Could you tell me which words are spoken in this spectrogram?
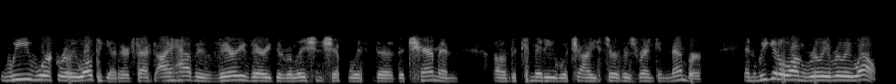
we work really well together. In fact, I have a very very good relationship with the the chairman of the committee, which I serve as ranking member, and we get along really, really well.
